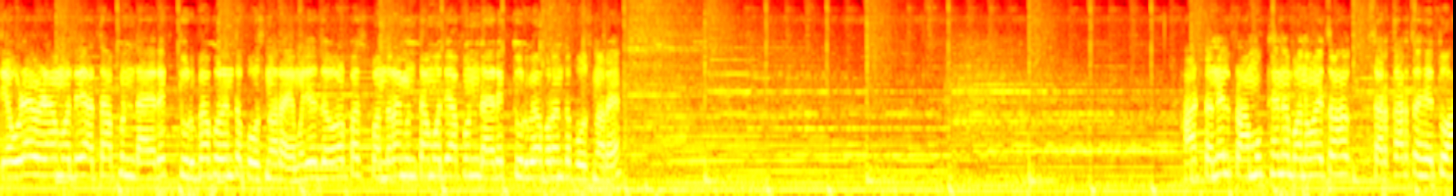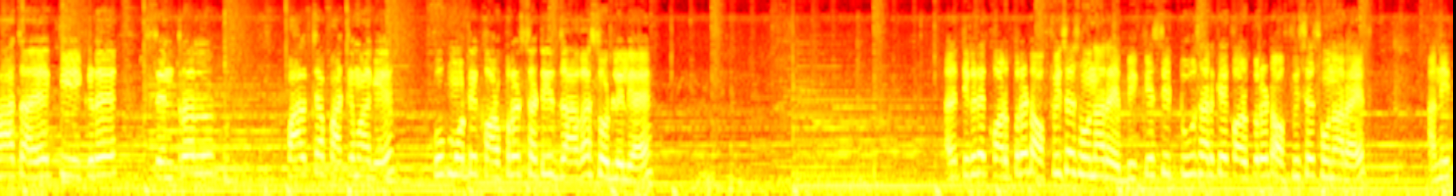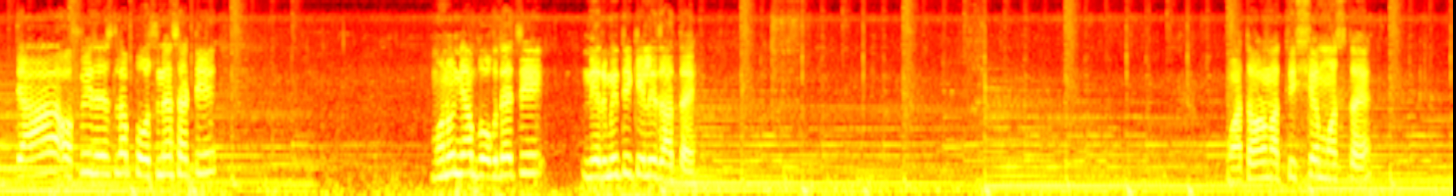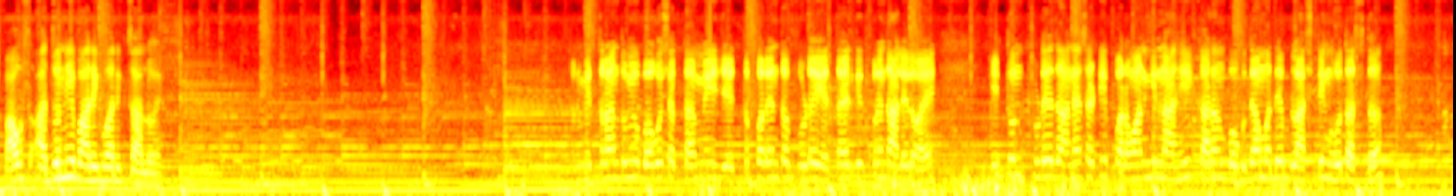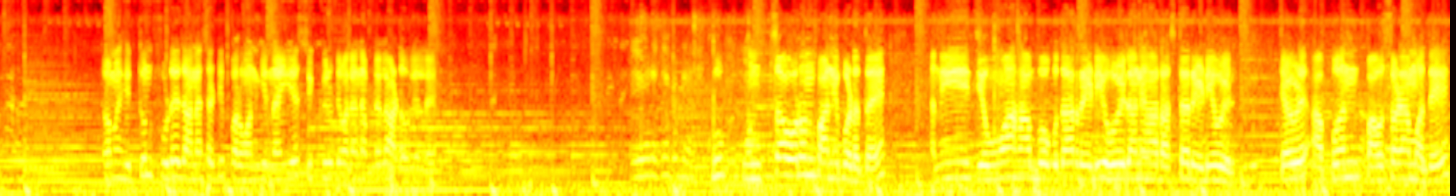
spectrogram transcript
तेवढ्या वेळामध्ये आता आपण डायरेक्ट तुर्ब्यापर्यंत पोहोचणार आहे. म्हणजे जवळपास पंधरा मिनिटामध्ये आपण डायरेक्ट तुर्ब्यापर्यंत पोहोचणार आहे. हा टनेल प्रामुख्याने बनवायचा हा सरकारचा हेतू हाच आहे की इकडे सेंट्रल पार्कच्या पाठीमागे खूप मोठी कॉर्पोरेटसाठी जागा सोडलेली आहे. आणि तिकडे कॉर्पोरेट ऑफिसेस होणार आहे. बी के सी टू सारखे कॉर्पोरेट ऑफिसेस होणार आहेत. आणि त्या ऑफिसेसला पोचण्यासाठी म्हणून या बोगद्याची निर्मिती केली जात आहे. वातावरण अतिशय मस्त आहे. पाऊस अजूनही बारीक बारीक चालू आहे. तर मित्रांनो तुम्ही बघू शकता मी जिथपर्यंत पुढे येता येईल तिथपर्यंत आलेलो आहे. इथून पुढे जाण्यासाठी परवानगी नाही कारण बोगद्यामध्ये ब्लास्टिंग होत असतं. त्यामुळे इथून पुढे जाण्यासाठी परवानगी नाही आहे सिक्युरिटीवाल्याने आपल्याला अडवलेलं आहे. खूप उंचावरून पाणी पडत आहे. आणि जेव्हा हा बोगदा रेडी होईल आणि हा रस्ता रेडी होईल त्यावेळी आपण पावसाळ्यामध्ये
